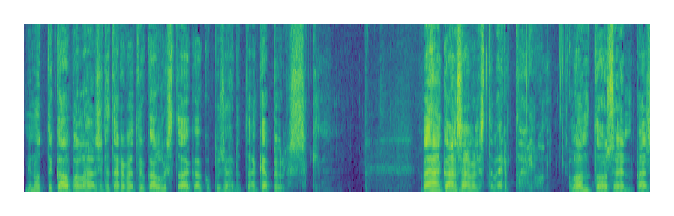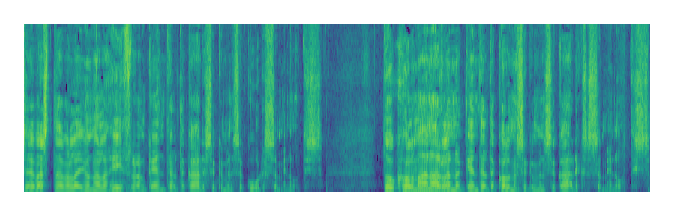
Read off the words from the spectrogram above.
Minuutti kaupallahan sinne tärväytyy kallista aikaa, kun pysähdytään Käpylässäkin. Vähän kansainvälistä vertailua. Lontooseen pääsee vastaavalla junalla Heathrown kentältä 26 minuutissa. Tukholmaan Arlandan kentältä 38 minuutissa.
